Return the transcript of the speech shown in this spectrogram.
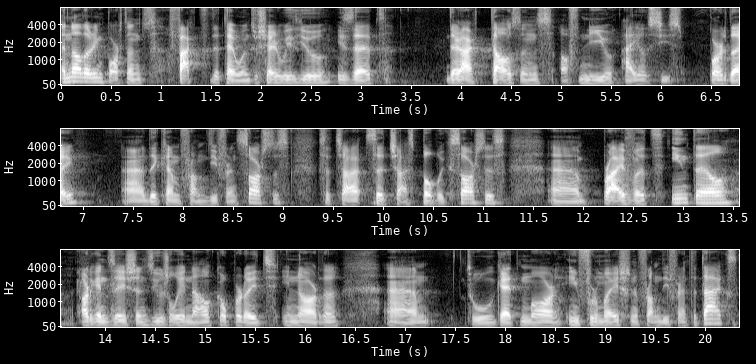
another important fact that I want to share with you is that there are thousands of new IOCs per day. Uh, they come from different sources, such as, such as public sources, uh, private intel. Organizations usually now cooperate in order um, to get more information from different attacks,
